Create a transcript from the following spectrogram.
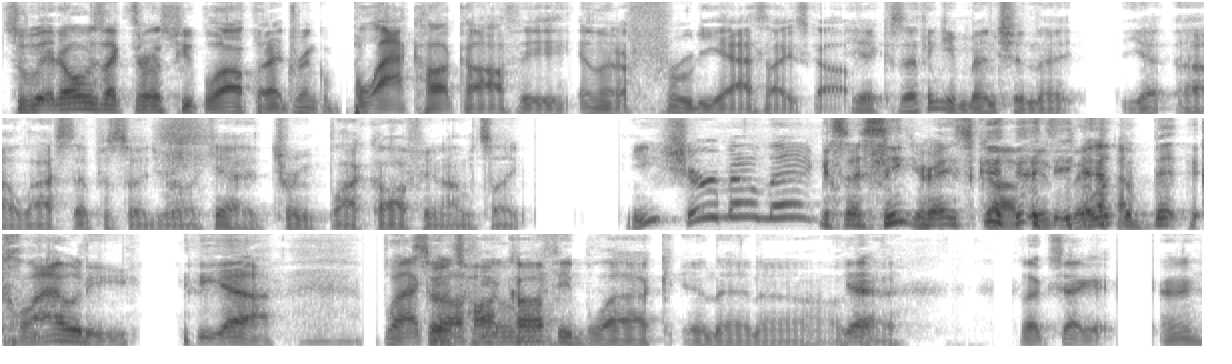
So it always like throws people off that I drink black hot coffee and then a fruity ass iced coffee. Yeah, because I think you mentioned that. Yeah, uh, last episode you were like, "Yeah, I drink black coffee," and I was like, "You sure about that?" Because I see your iced coffees; they look a bit cloudy. Yeah, black. Coffee. So it's hot only. coffee, black, and then uh, okay. Yeah. Look, check it. Ready?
